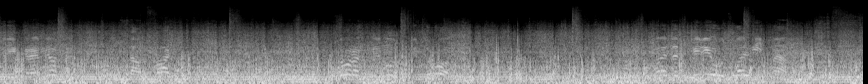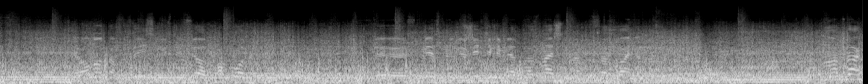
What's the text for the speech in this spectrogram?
свои крометы, сам факт. 40 минут метро. Но этот период ловить надо. Все равно там в зависимости все от погоды. Э, с местными жителями однозначно надо созваниваться. Ну а так,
